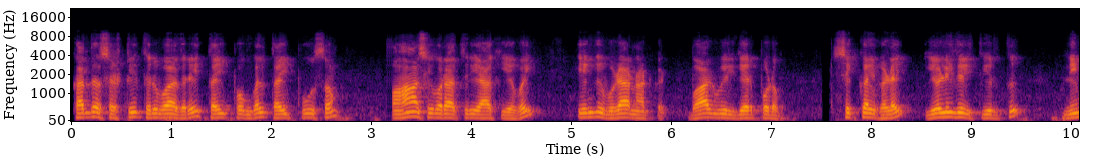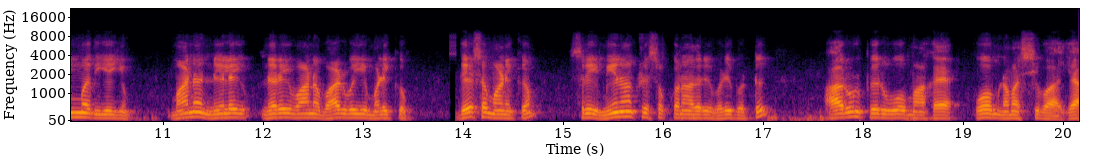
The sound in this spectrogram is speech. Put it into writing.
கந்த சஷ்டி திருவாதிரை தைப்பொங்கல் தைப்பூசம் மகா சிவராத்திரி ஆகியவை இங்கு விழா நாட்கள். வாழ்வில் ஏற்படும் சிக்கல்களை எளிதில் தீர்த்து நிம்மதியையும் மன நிலை நிறைவான வாழ்வையும் அளிக்கும். தேசமாணிக்கம் ஸ்ரீ மீனாட்சி சொக்கநாதரை வழிபட்டு அருள் பெறுவோமாக. ஓம் நம சிவாயா.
